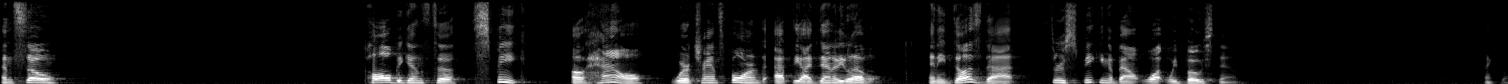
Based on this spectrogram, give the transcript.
And so, Paul begins to speak of how we're transformed at the identity level. And he does that through speaking about what we boast in. Thanks, bud.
